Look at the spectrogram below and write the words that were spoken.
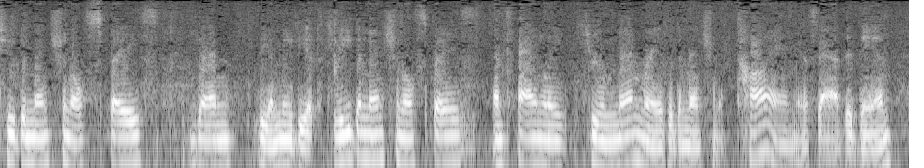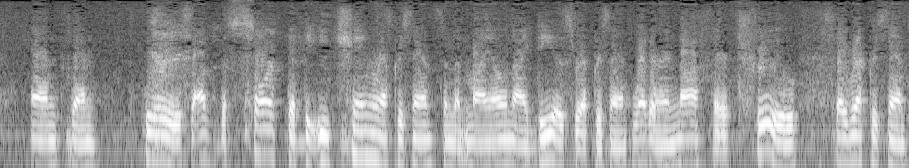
two-dimensional space, then the immediate three-dimensional space, and finally, through memory, the dimension of time is added in, and then theories of the sort that the I Ching represents and that my own ideas represent, whether or not they're true, they represent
